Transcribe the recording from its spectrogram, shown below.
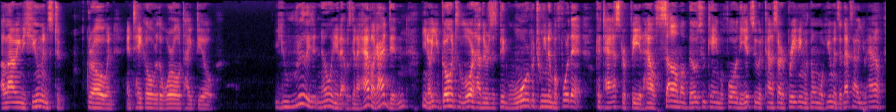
allowing the humans to grow and, and take over the world type deal. You really didn't know any of that was going to happen. Like I didn't. You know, you go into the lore how there was this big war between them before that catastrophe and how some of those who came before the Isu had kind of started breeding with normal humans. And that's how you have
